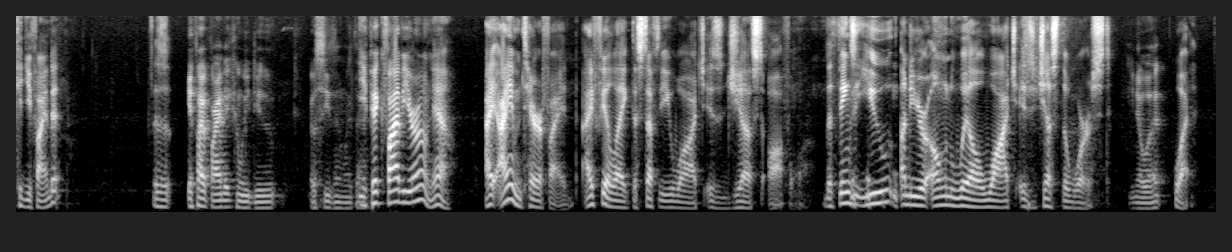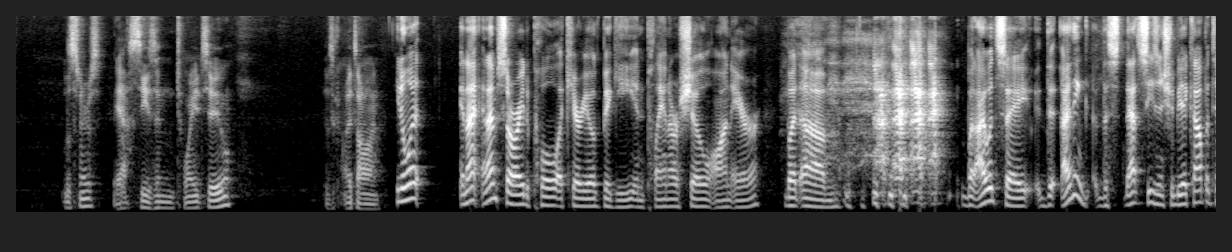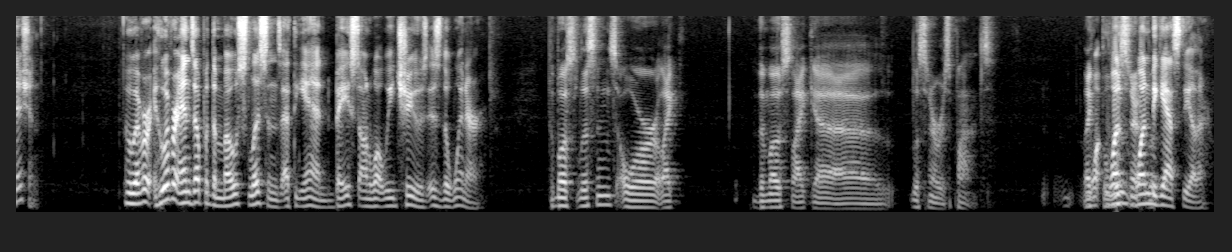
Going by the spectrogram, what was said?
Could you find it? Is it? if I find it, can we do a season like that? You pick five of your own. Yeah. I, I am terrified. I feel like the stuff that you watch is just awful. The things that you, under your own will, watch is just the worst. You know what, What? listeners? Yeah. season twenty two. It's, it's on. You know what? And I and I'm sorry to pull a karaoke Big E and plan our show on air, but um, but I would say that I think this that season should be a competition. Whoever whoever ends up with the most listens at the end, based on what we choose, is the winner. The most listens or like the most like uh listener response. Like one one, listener- one begas the other.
